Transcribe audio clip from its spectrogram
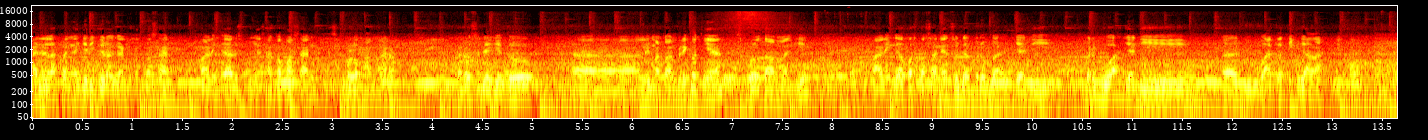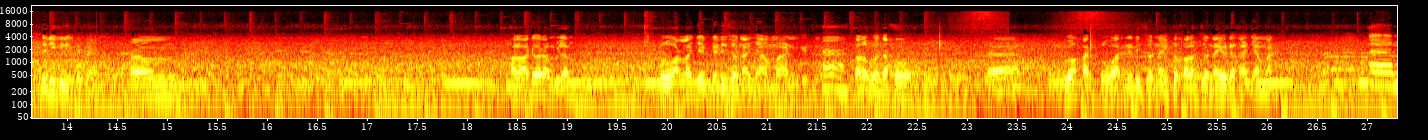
adalah pengen jadi juragan kos-kosan. Paling nggak harus punya satu kosan, 10 kamar. Terus udah gitu eh, lima tahun berikutnya, 10 tahun lagi, paling nggak kos kosannya sudah berubah jadi berbuah jadi eh, dua atau tiga lah gitu jadi gini kita em, kalau ada orang bilang keluarlah jadi dari zona nyaman gitu Ah. kalau buat aku eh, gua akan keluar dari zona itu kalau zonanya udah gak nyaman Em,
